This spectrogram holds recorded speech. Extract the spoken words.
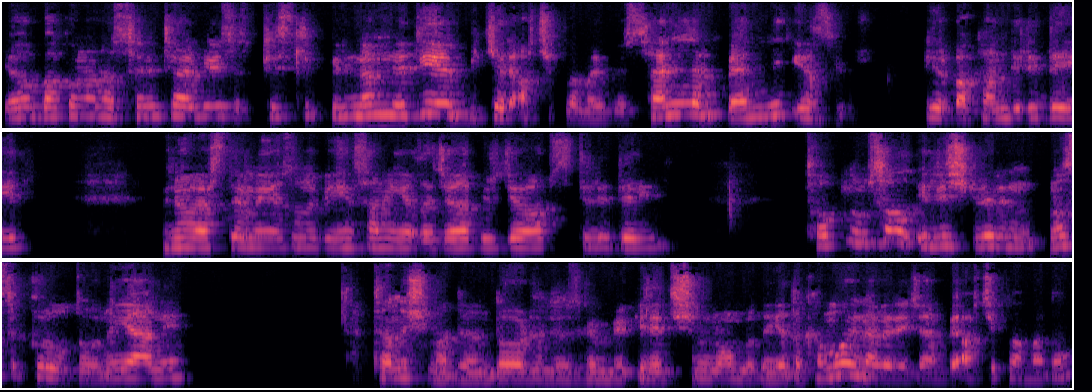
Ya bak ona seni terbiyesiz, pislik bilmem ne diye bir kere açıklama yapıyor. Senle benlik yazıyor. Bir bakan dili değil. Üniversite mezunu bir insanın yazacağı bir cevap stili değil. Toplumsal ilişkilerin nasıl kurulduğunu yani tanışmadığın, doğru düzgün bir iletişimin olmadığı ya da kamuoyuna vereceğin bir açıklamada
